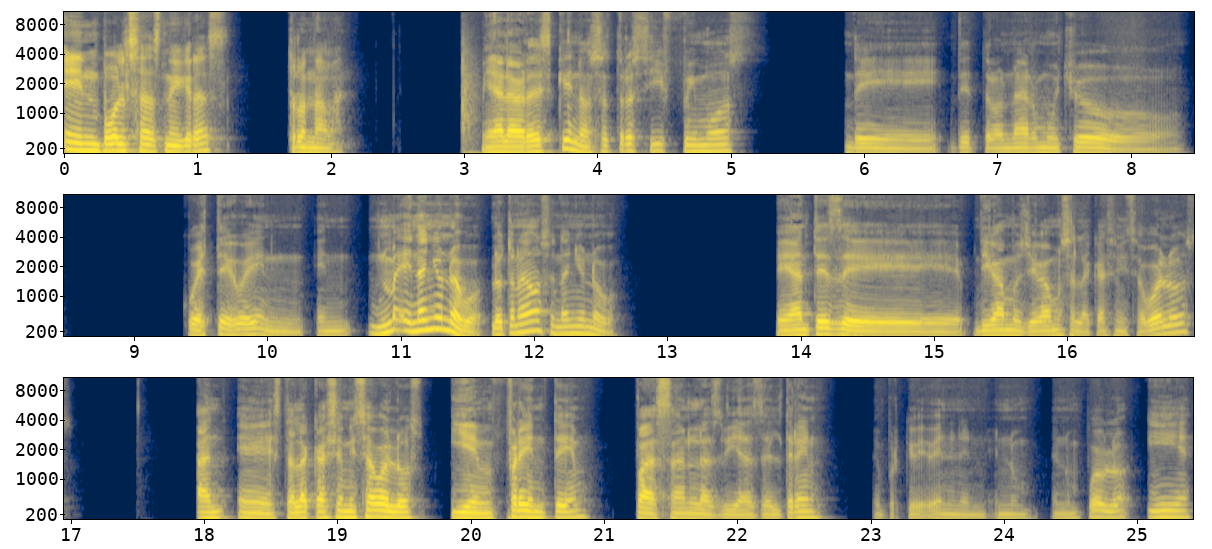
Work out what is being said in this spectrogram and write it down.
en bolsas negras tronaban? Mira, la verdad es que nosotros sí fuimos de, de tronar mucho cohete, güey, en, en, en Año Nuevo. Lo tronamos en Año Nuevo. Eh, antes de, digamos, llegamos a la casa de mis abuelos. An- eh, está la casa de mis abuelos y enfrente pasan las vías del tren, eh, porque viven en, en un, en un pueblo y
